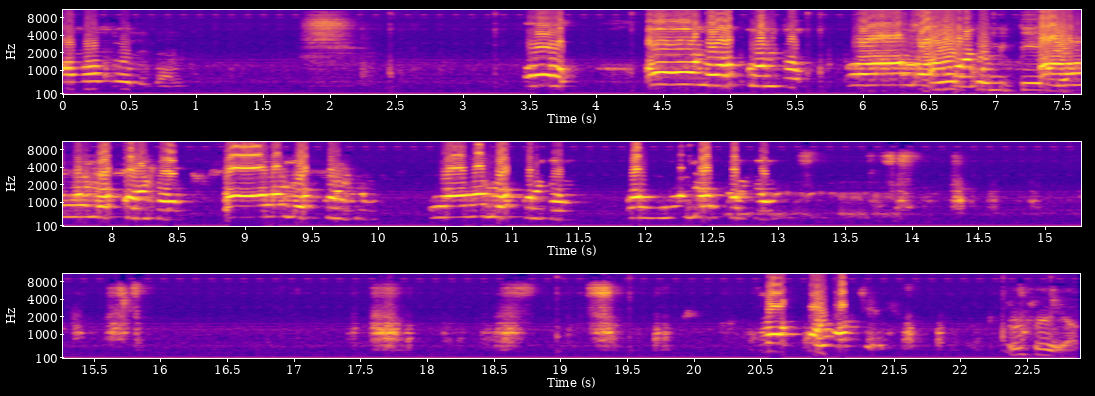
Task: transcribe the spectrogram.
Anam da öyle derdi. Şşş. Oo, oo laf koydum. Aa laf Sana koydum. komik değil Aa laf koydum. Aa laf koydum. Aa laf koydum. Aa laf koydum. Laf koymak gerek. Aha ya.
